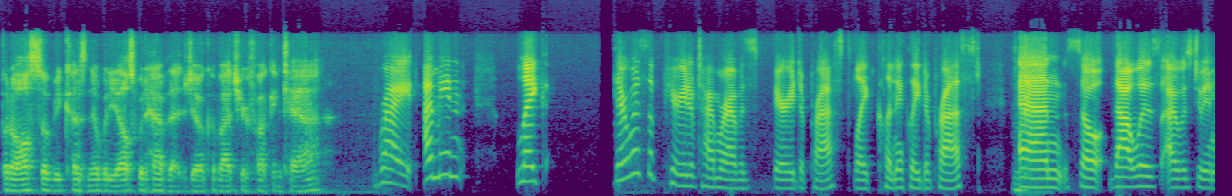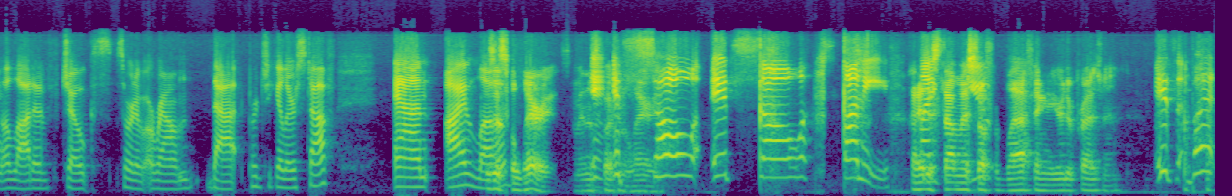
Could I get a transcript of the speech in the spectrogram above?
but also because nobody else would have that joke about your fucking cat? Right. I mean, like there was a period of time where I was very depressed, like clinically depressed. Mhm. And so that was I was doing a lot of jokes sort of around that particular stuff. And I love it's hilarious. I mean, it's it- fucking it's hilarious. so it's so funny. I had to stop myself you- from laughing at your depression. It's but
